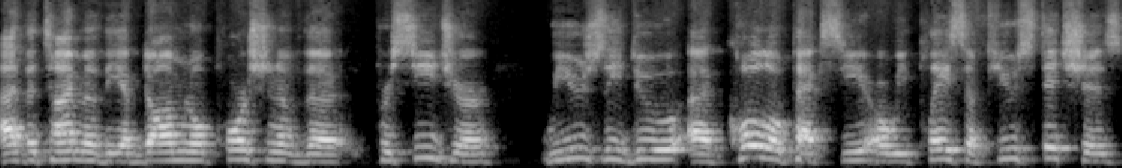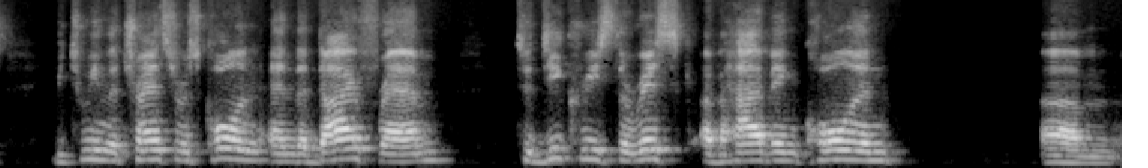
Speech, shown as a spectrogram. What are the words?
at the time of the abdominal portion of the procedure, we usually do a colopexy or we place a few stitches between the transverse colon and the diaphragm to decrease the risk of having colon um,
